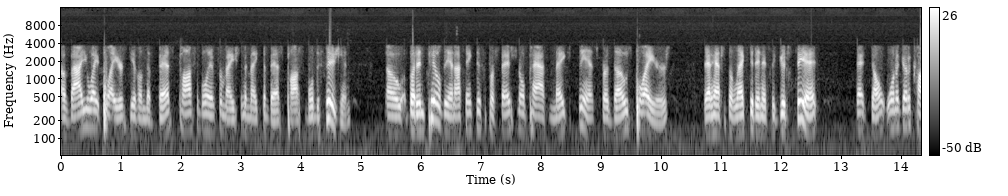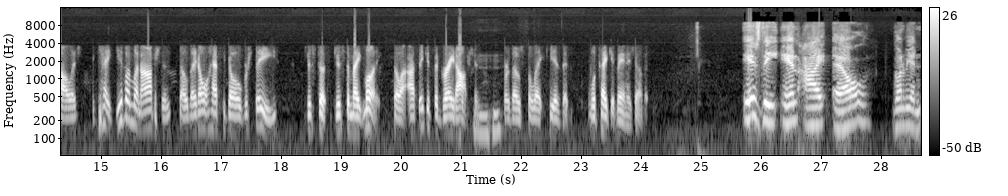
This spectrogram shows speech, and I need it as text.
evaluate players, give them the best possible information to make the best possible decision. So, but until then, I think this professional path makes sense for those players that have selected and it's a good fit that don't want to go to college. Hey, give them an option so they don't have to go overseas just to just to make money. So I think it's a great option mm-hmm. for those select kids that will take advantage of it. Is the NIL going to be a,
